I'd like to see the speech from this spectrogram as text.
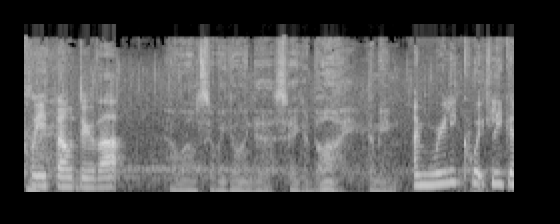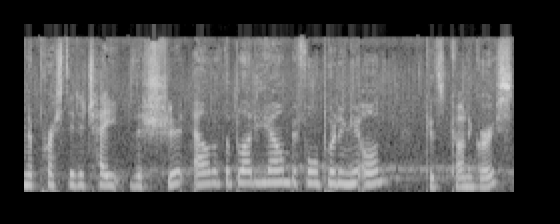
Please don't do that. How else are we going to say goodbye? I mean, I'm really quickly going to prestidigitate the shit out of the bloody helm before putting it on, because it's kind of gross.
